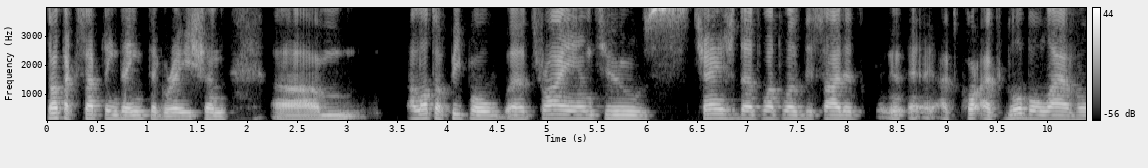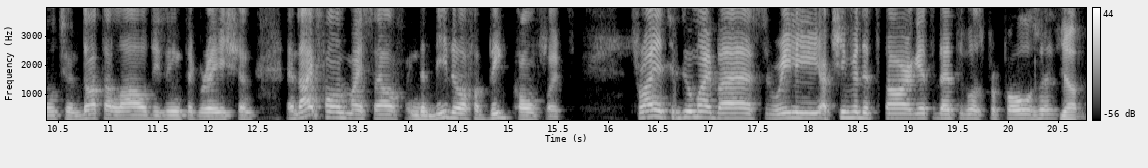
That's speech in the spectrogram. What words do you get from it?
not accepting the integration. Um, a lot of people uh, trying to change that what was decided uh, at, at global level to not allow this integration. And I found myself in the middle of a big conflict trying to do my best, really achieving the targets that was proposed. Yep.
